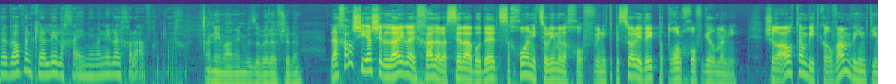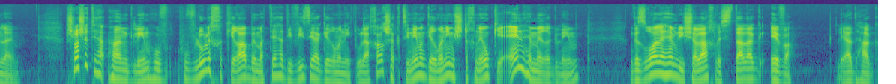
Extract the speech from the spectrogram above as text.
ובאופן כללי לחיים, אם אני לא יכולה, אף אחד לא יכול. אני מאמין בזה בלב שלם. לאחר שהייה של לילה אחד על הסלע הבודד, שחו הניצולים אל החוף, ונתפסו על ידי פטרול חוף גרמני, שראה אותם בהתקרבם והמתין להם. שלושת האנגלים הוב- הובלו לחקירה במטה הדיוויזיה הגרמנית, ולאחר שהקצינים הגרמנים השתכנעו כי אין הם מרגלים, גזרו עליהם להישלח לסטלג אווה, ליד האג.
